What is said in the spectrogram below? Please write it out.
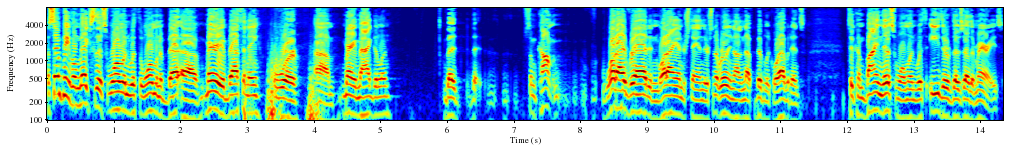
Now, some people mix this woman with the woman of Be- uh, Mary of Bethany or um, Mary Magdalene. But the, some com- what I've read and what I understand, there's not, really not enough biblical evidence to combine this woman with either of those other Marys.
